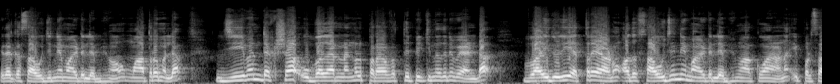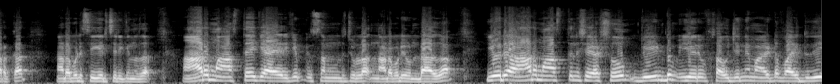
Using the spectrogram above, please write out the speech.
ഇതൊക്കെ സൗജന്യമായിട്ട് ലഭ്യമാവും. മാത്രമല്ല ജീവൻ രക്ഷാ ഉപകരണങ്ങൾ പ്രവർത്തിപ്പിക്കുന്നതിന് വേണ്ട വൈദ്യുതി എത്രയാണോ അത് സൗജന്യമായിട്ട് ലഭ്യമാക്കുവാനാണ് ഇപ്പോൾ സർക്കാർ നടപടി സ്വീകരിച്ചിരിക്കുന്നത്. ആറ് മാസത്തേക്കായിരിക്കും ഇത് സംബന്ധിച്ചുള്ള നടപടി ഉണ്ടാകുക ഈ ഒരു ആറ് മാസത്തിന് ശേഷവും വീണ്ടും ഈ ഒരു സൗജന്യമായിട്ട് വൈദ്യുതി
